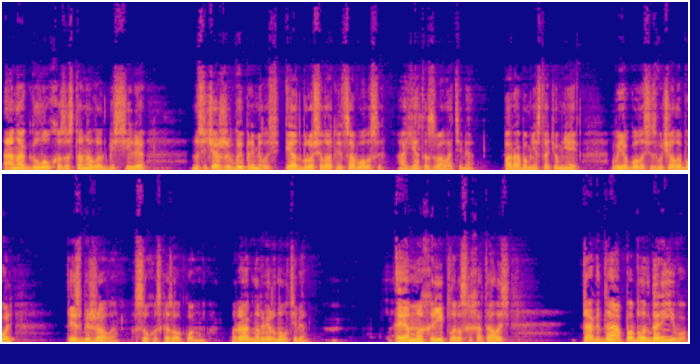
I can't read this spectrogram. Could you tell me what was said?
Она глухо застонала от бессилия, но сейчас же выпрямилась и отбросила от лица волосы. «А я-то звала тебя. Пора бы мне стать умнее». В ее голосе звучала боль — «Ты сбежала», — сухо сказал конунг. «Рагнар вернул тебя». Эмма хрипло расхохоталась. «Тогда поблагодари его.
